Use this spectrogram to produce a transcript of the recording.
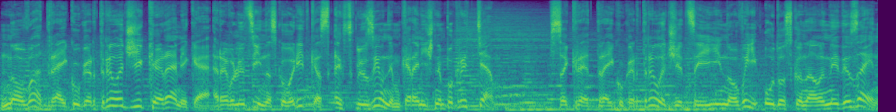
Нова Dry Cooker Trilogy Кераміка революційна сковорідка з ексклюзивним керамічним покриттям. Секрет Dry Trilogy – це її новий удосконалений дизайн.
